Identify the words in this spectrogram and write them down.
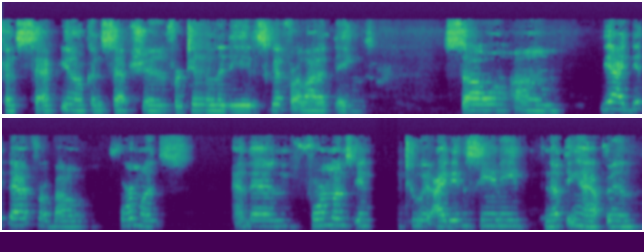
concept, you know, conception, fertility. It's good for a lot of things. So um, yeah, I did that for about four months, and then four months into it, I didn't see any, nothing happen,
